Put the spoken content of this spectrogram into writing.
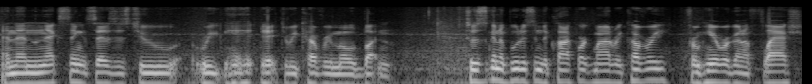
And then the next thing it says is to hit, hit the recovery mode button so this is going to boot us into Clockwork Mod Recovery. From here we're going to flash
